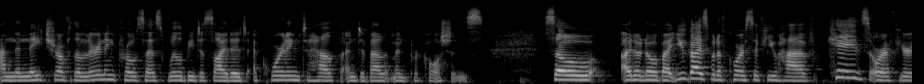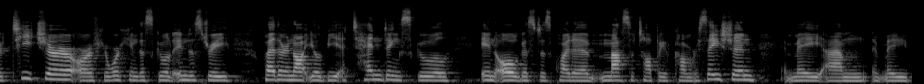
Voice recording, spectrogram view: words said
and the nature of the learning process will be decided according to health and development precautions. So, I don't know about you guys, but of course, if you have kids, or if you're a teacher, or if you're working in the school industry, whether or not you'll be attending school in August is quite a massive topic of conversation. It may um, it may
